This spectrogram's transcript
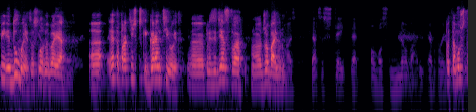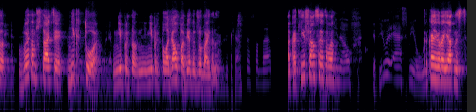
передумает, условно говоря, э, это практически гарантирует э, президентство Джо Байдена. Потому что в этом штате никто не предполагал победу Джо Байдена. А какие шансы этого? Какая вероятность?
